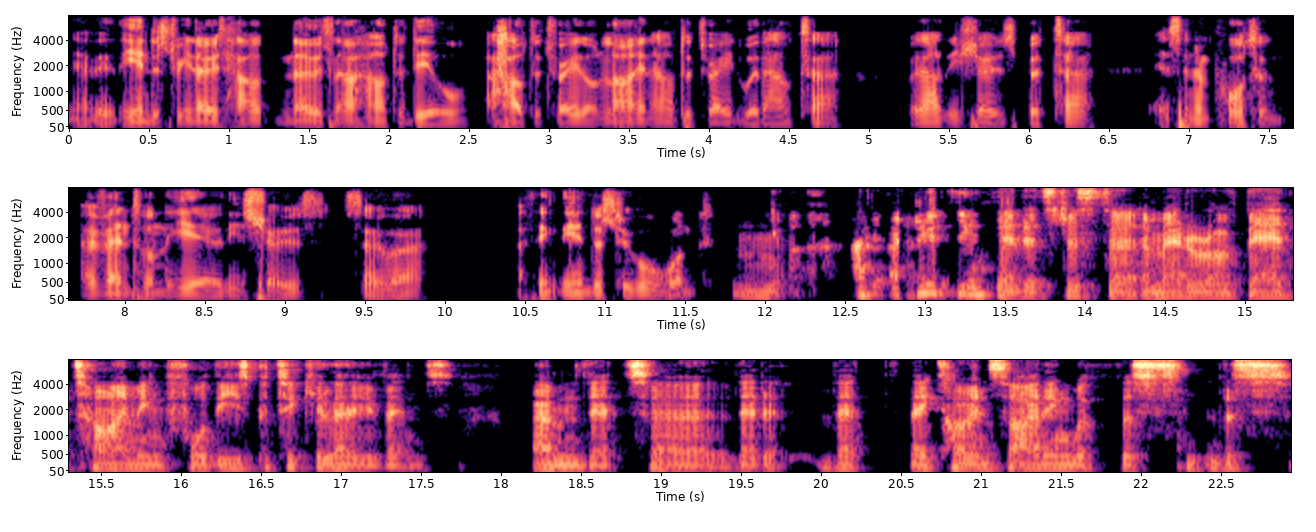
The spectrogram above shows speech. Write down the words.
you know, the, the, industry knows how knows now how to deal, how to trade online, how to trade without uh, without these shows. But uh, it's an important event on the year. These shows, so uh, I think the industry will want. Mm, I, I, do think that it's just a, a, matter of bad timing for these particular events. Um, that uh, that that they're coinciding with this this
